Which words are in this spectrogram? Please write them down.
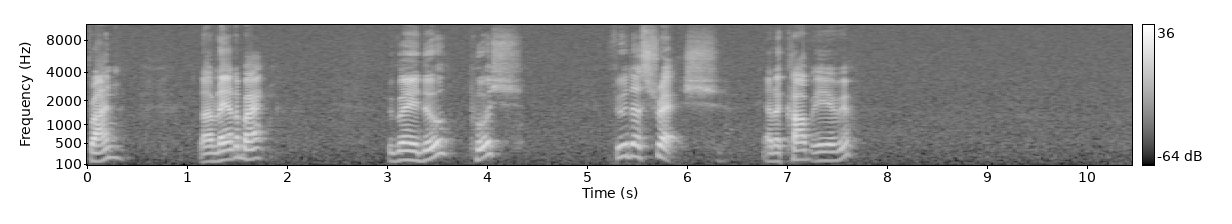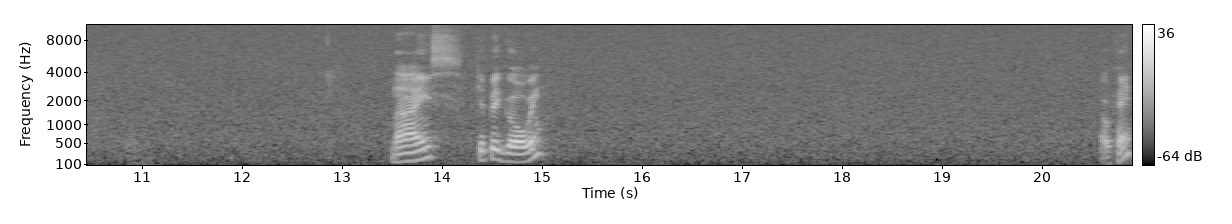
front, left leg at the back. We're going to do push, feel the stretch at the calf area. Nice. Keep it going. Okay.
